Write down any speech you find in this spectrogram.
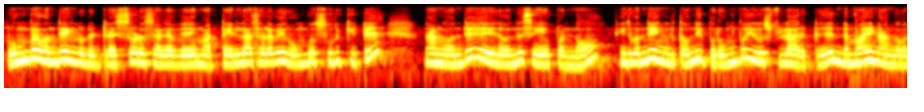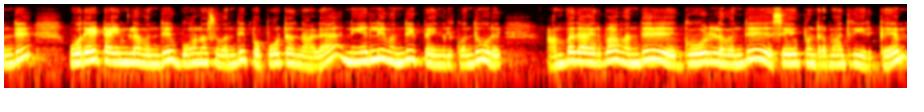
ரொம்ப வந்து எங்களோட ட்ரெஸ்ஸோட செலவு மற்ற எல்லா செலவையும் ரொம்ப சுருக்கிட்டு நாங்கள் வந்து இதை வந்து சேவ் பண்ணோம். இது வந்து எங்களுக்கு வந்து இப்போ ரொம்ப யூஸ்ஃபுல்லாக இருக்குது இந்த மாதிரி நாங்கள் வந்து ஒரே டைமில் வந்து போனஸை வந்து இப்போ போட்டதுனால நியர்லி வந்து இப்போ எங்களுக்கு வந்து ஒரு 50000 ரூபாய் வந்து கோல்டில் வந்து சேவ் பண்ணுற மாதிரி இருக்குது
